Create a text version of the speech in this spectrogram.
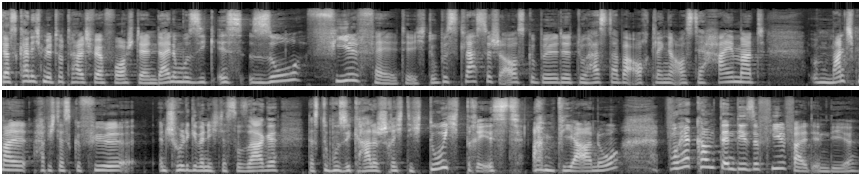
Das kann ich mir total schwer vorstellen. Deine Musik ist so vielfältig. Du bist klassisch ausgebildet, du hast aber auch Klänge aus der Heimat. Und manchmal habe ich das Gefühl, entschuldige, wenn ich das so sage, dass du musikalisch richtig durchdrehst am Piano. Woher kommt denn diese Vielfalt in dir?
